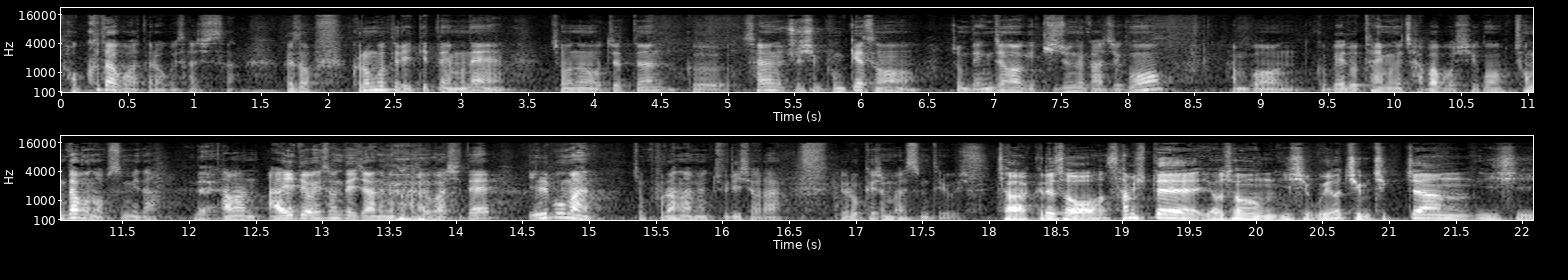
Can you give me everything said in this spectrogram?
더 크다고 하더라고요 사실상 그래서 그런 것들이 있기 때문에 저는 어쨌든 그 사연을 주신 분께서 좀 냉정하게 기준을 가지고 한번 그 매도 타이밍을 잡아보시고 정답은 없습니다 네. 다만 아이디어 훼손되지 않으면 가져가시되 일부만 좀 불안하면 줄이셔라 이렇게 좀 말씀드리고 싶습니다 자, 그래서 30대 여성이시고요. 지금 직장이시고요.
